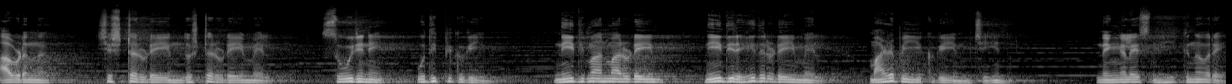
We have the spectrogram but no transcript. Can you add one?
അവിടുന്ന് ശിഷ്ടരുടെയും ദുഷ്ടരുടെയും മേൽ സൂര്യനെ ഉദിപ്പിക്കുകയും നീതിമാന്മാരുടെയും നീതിരഹിതരുടെയും മേൽ മഴ പെയ്യിക്കുകയും ചെയ്യുന്നു. നിങ്ങളെ സ്നേഹിക്കുന്നവരെ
